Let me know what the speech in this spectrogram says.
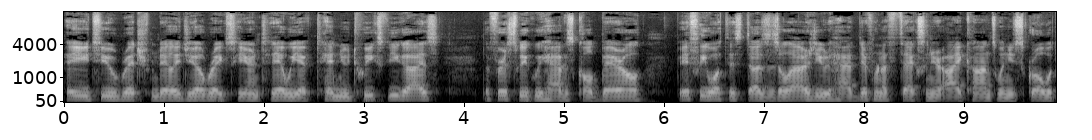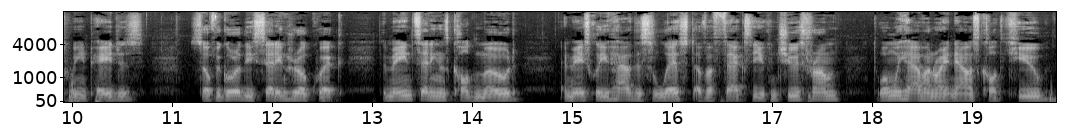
Hey YouTube, Rich from Daily Jailbreaks here, and today we have 10 new tweaks for you guys. The first tweak we have is called Barrel. Basically what this does is it allows you to have different effects on your icons when you scroll between pages. So if we go to these settings real quick, the main setting is called Mode, and basically you have this list of effects that you can choose from. The one we have on right now is called Cube.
